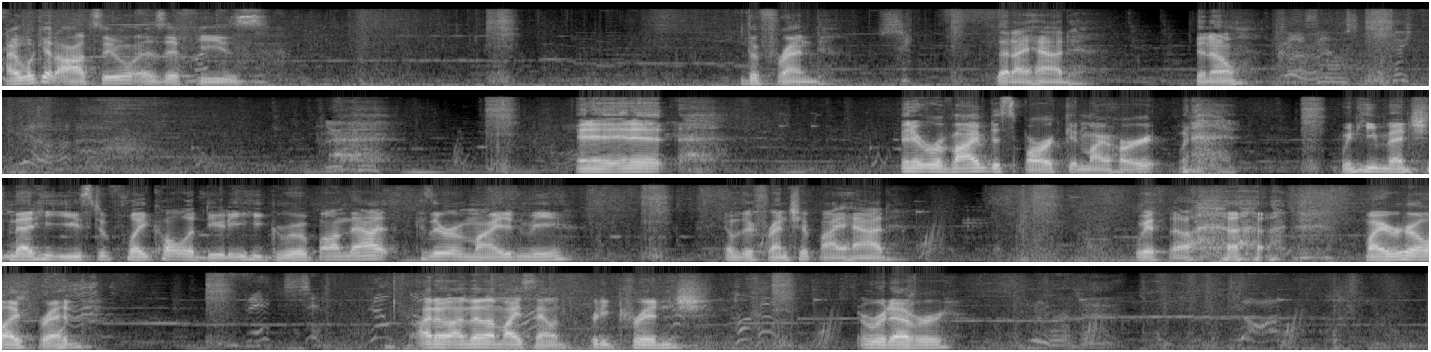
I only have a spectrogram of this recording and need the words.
I look at Atsu as if he's the friend that I had, you know? And it, and it and it revived a spark in my heart when when he mentioned that he used to play Call of Duty. He grew up on that because it reminded me of the friendship I had with uh, my real life friend. I know. I know that might sound pretty cringe, or whatever.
